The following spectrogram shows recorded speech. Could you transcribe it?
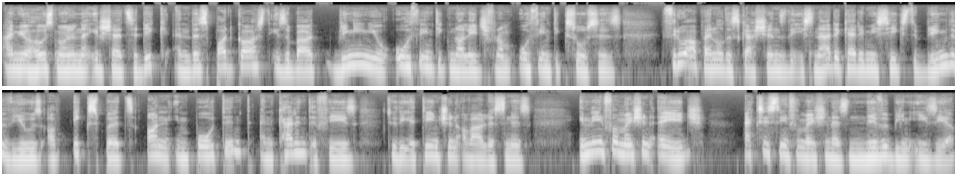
I'm your host, Maulana Irshad Siddiq, and this podcast is about bringing you authentic knowledge from authentic sources. Through our panel discussions, the Isnad Academy seeks to bring the views of experts on important and current affairs to the attention of our listeners. In the information age, access to information has never been easier,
